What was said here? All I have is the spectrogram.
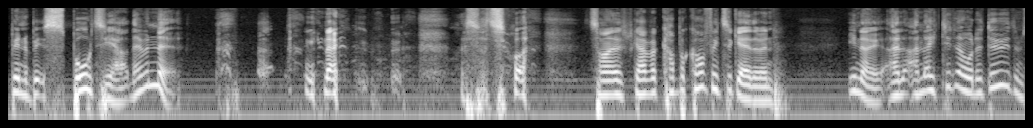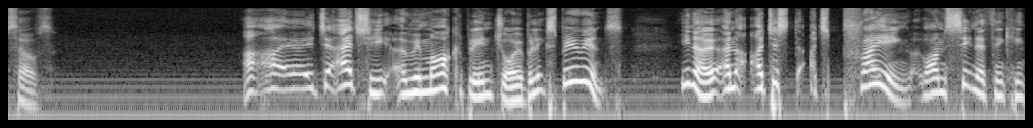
been a bit sporty out there, isn't it? you know, so, time to have a cup of coffee together and you know, and, and they didn't know what to do with themselves. I, I, it's actually a remarkably enjoyable experience, you know. And I just, I just praying while I'm sitting there thinking,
